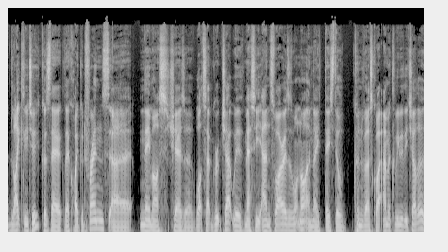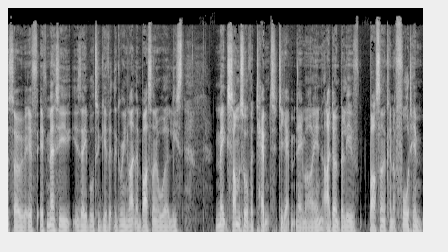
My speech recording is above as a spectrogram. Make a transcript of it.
likely to because they're they're quite good friends. Uh, Neymar shares a WhatsApp group chat with Messi and Suarez and whatnot, and they, they still converse quite amicably with each other. So if if Messi is able to give it the green light, then Barcelona will at least make some sort of attempt to get Neymar in. I don't believe Barcelona can afford him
